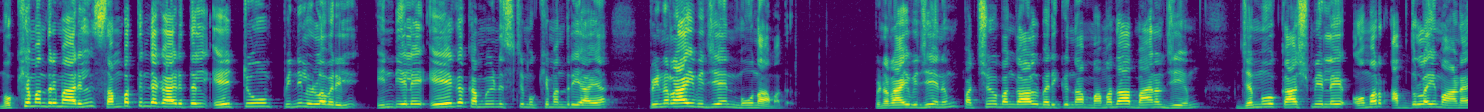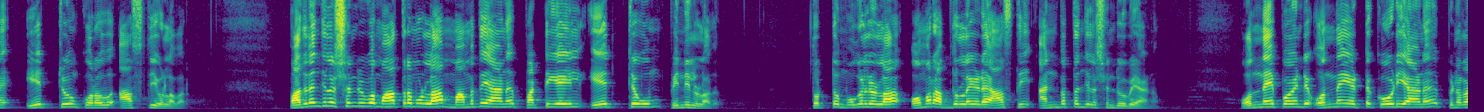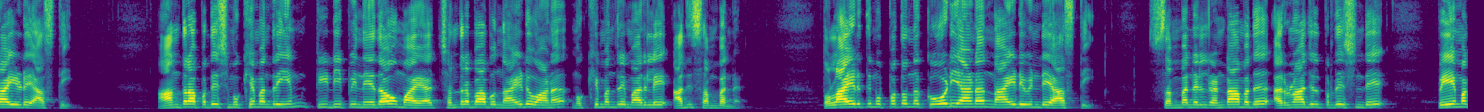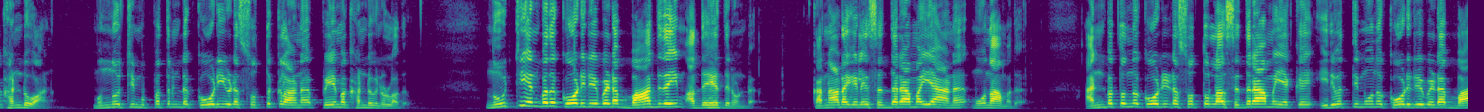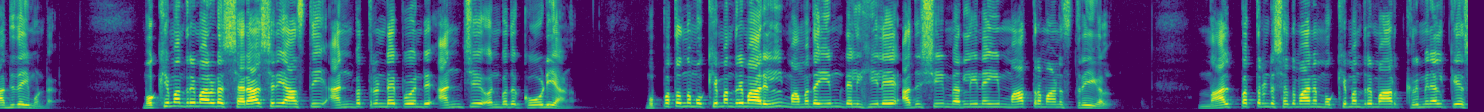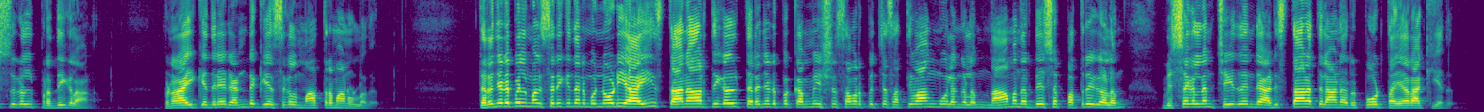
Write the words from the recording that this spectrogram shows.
മുഖ്യമന്ത്രിമാരിൽ സമ്പത്തിന്റെ കാര്യത്തിൽ ഏറ്റവും പിന്നിലുള്ളവരിൽ ഇന്ത്യയിലെ ഏക കമ്മ്യൂണിസ്റ്റ് മുഖ്യമന്ത്രിയായ പിണറായി വിജയൻ മൂന്നാമത്. പിണറായി വിജയനും പശ്ചിമ ബംഗാൾ ഭരിക്കുന്ന മമതാ ബാനർജിയും ജമ്മു കാശ്മീരിലെ ഒമർ അബ്ദുള്ളയുമാണ് ഏറ്റവും കുറവ് ആസ്തിയുള്ളവർ. പതിനഞ്ച് ലക്ഷം രൂപ മാത്രമുള്ള മമതയാണ് പട്ടികയിൽ ഏറ്റവും പിന്നിലുള്ളത്. തൊട്ടു മുകളിലുള്ള ഒമർ അബ്ദുള്ളയുടെ ആസ്തി അൻപത്തഞ്ച് ലക്ഷം രൂപയാണ്. ഒന്ന് പോയിന്റ് ഒന്ന് എട്ട് കോടിയാണ് പിണറായിയുടെ ആസ്തി. ആന്ധ്രാപ്രദേശ് മുഖ്യമന്ത്രിയും ടി ഡി പി നേതാവുമായ ചന്ദ്രബാബു നായിഡുവാണ് മുഖ്യമന്ത്രിമാരിലെ അതിസമ്പന്നൻ. തൊള്ളായിരത്തി മുപ്പത്തൊന്ന് കോടിയാണ് നായിഡുവിന്റെ ആസ്തി. സമ്പന്നരിൽ രണ്ടാമത് അരുണാചൽ പ്രദേശിന്റെ പേമഖണ്ഡുവാണ് മുന്നൂറ്റി മുപ്പത്തിരണ്ട് കോടിയുടെ സ്വത്തുക്കളാണ് പേമഖണ്ഡുവിനുള്ളത് നൂറ്റി എൺപത് കോടി രൂപയുടെ ബാധ്യതയും അദ്ദേഹത്തിനുണ്ട്. കർണാടകയിലെ സിദ്ധരാമയ്യ ആണ് മൂന്നാമത്. അൻപത്തൊന്ന് കോടിയുടെ സ്വത്തുള്ള സിദ്ധരാമയ്യക്ക് ഇരുപത്തിമൂന്ന് കോടി രൂപയുടെ ബാധ്യതയുമുണ്ട്. മുഖ്യമന്ത്രിമാരുടെ ശരാശരി ആസ്തി അൻപത്തിരണ്ട് പോയിന്റ് അഞ്ച് ഒൻപത് കോടിയാണ്. മുപ്പത്തൊന്ന് മുഖ്യമന്ത്രിമാരിൽ മമതയും ഡൽഹിയിലെ അതിഷി മെർലിനയും മാത്രമാണ് സ്ത്രീകൾ. നാൽപ്പത്തിരണ്ട് ശതമാനം മുഖ്യമന്ത്രിമാർ ക്രിമിനൽ കേസുകൾ പ്രതികളാണ്. പിണറായിക്കെതിരെ രണ്ട് കേസുകൾ മാത്രമാണുള്ളത്. തെരഞ്ഞെടുപ്പിൽ മത്സരിക്കുന്നതിന് മുന്നോടിയായി സ്ഥാനാർത്ഥികൾ തെരഞ്ഞെടുപ്പ് കമ്മീഷൻ സമർപ്പിച്ച സത്യവാങ്മൂലങ്ങളും നാമനിർദ്ദേശ പത്രികകളും വിശകലനം ചെയ്തതിന്റെ അടിസ്ഥാനത്തിലാണ് റിപ്പോർട്ട് തയ്യാറാക്കിയത്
